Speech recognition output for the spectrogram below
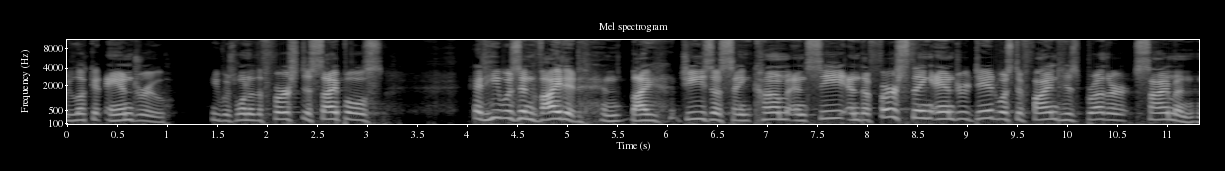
We look at Andrew. He was one of the first disciples, and he was invited and by Jesus saying, Come and see. And the first thing Andrew did was to find his brother Simon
